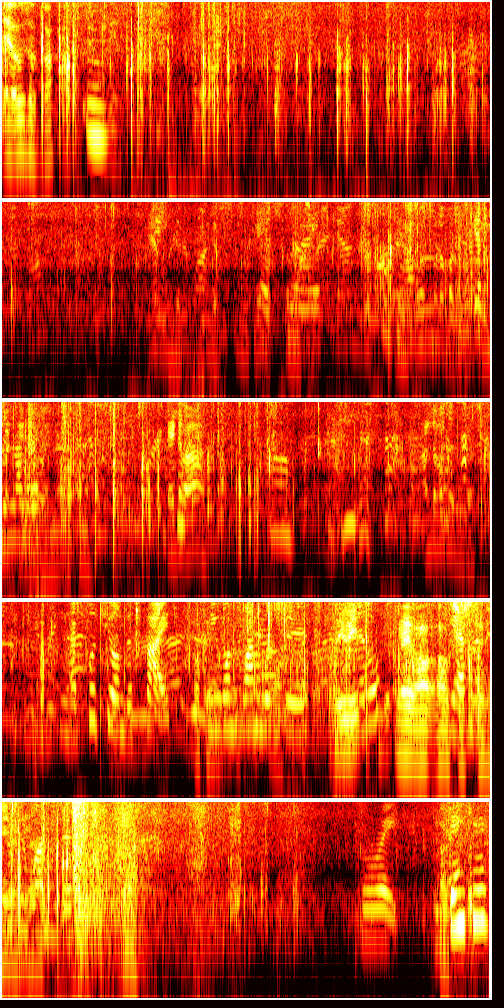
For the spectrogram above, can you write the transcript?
네, 여기서 가. That's I put you on the side. Okay. Do you want one with the Maybe, middle? Maybe I'll, I'll yeah, here. Yeah. Yeah. Great. Thank you.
